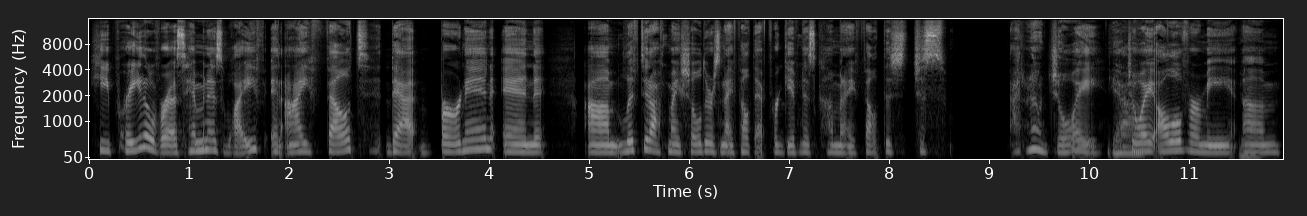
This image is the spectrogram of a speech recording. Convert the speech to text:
he prayed over us, him and his wife, and I felt that burden and um, lifted off my shoulders, and I felt that forgiveness come, and I felt this just, I don't know, joy, yeah. joy all over me. Yeah. Um,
